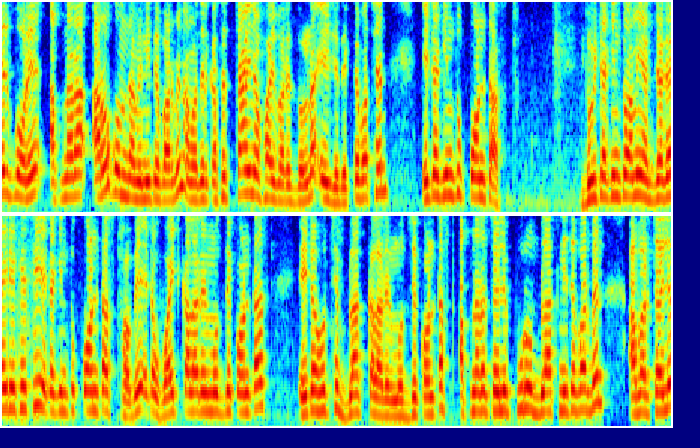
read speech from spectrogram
এরপরে আপনারা আরও কম দামে নিতে পারবেন আমাদের কাছে চাইনা ফাইবারের দোলনা। এই যে দেখতে পাচ্ছেন, এটা কিন্তু কন্টাস্ট দুইটা কিন্তু আমি এক জায়গায় রেখেছি, এটা কিন্তু কন্টাস্ট হবে। এটা হোয়াইট কালারের মধ্যে কন্টাস্ট এটা হচ্ছে ব্ল্যাক কালারের মধ্যে কন্টাস্ট আপনারা চাইলে পুরো ব্ল্যাক নিতে পারবেন, আবার চাইলে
